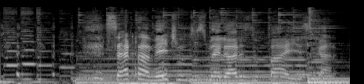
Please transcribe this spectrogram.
Certamente um dos melhores do país, cara.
